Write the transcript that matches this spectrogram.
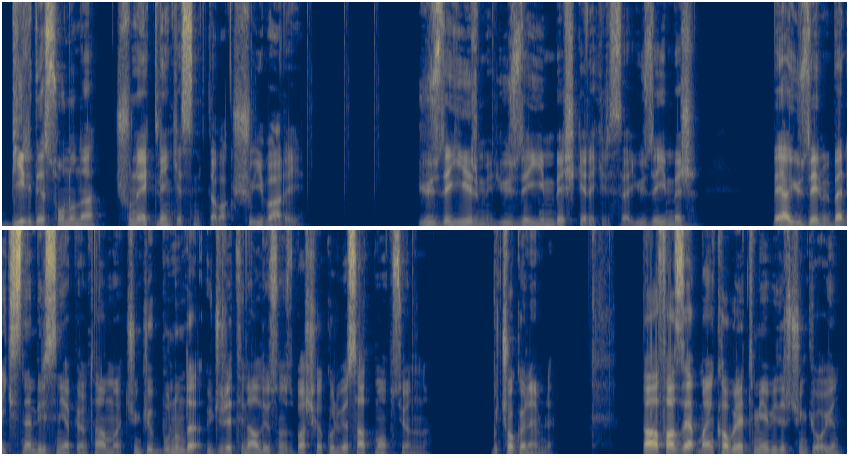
Bir de sonuna şunu ekleyin kesinlikle bak şu ibareyi. %20, %25 gerekirse. %25 veya %20. Ben ikisinden birisini yapıyorum tamam mı? Çünkü bunun da ücretini alıyorsunuz. Başka kulübe satma opsiyonunu. Bu çok önemli. Daha fazla yapmayı kabul etmeyebilir çünkü oyun.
